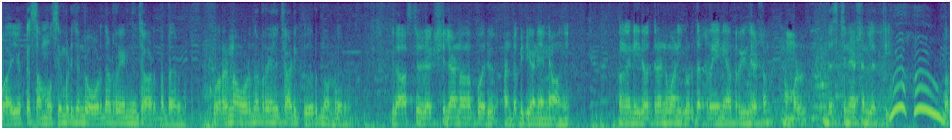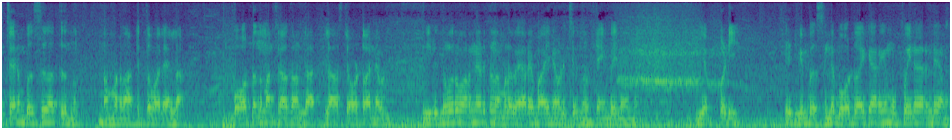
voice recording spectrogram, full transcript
ബൈയൊക്കെ സമൂസയും പിടിച്ചുകൊണ്ട് ഓടുന്ന ട്രെയിനിൽ നിന്ന് ചാടുന്നുണ്ടായിരുന്നു. കുറേ എണ്ണം ഓടുന്ന ട്രെയിനിൽ ചാടി കയറുന്നുണ്ടായിരുന്നു ലാസ്റ്റ് രക്ഷയിലാണ്ട് വന്നപ്പോൾ ഒരു അണ്ട ബിരിയാണി തന്നെ വാങ്ങി. അങ്ങനെ ഇരുപത്തിരണ്ട് മണിക്കൂറത്തെ ട്രെയിൻ യാത്രയ്ക്ക് ശേഷം നമ്മൾ ഡെസ്റ്റിനേഷനിലെത്തി കുറച്ചു നേരം ബസ് കാത്തു നിന്നു. നമ്മുടെ നാട്ടിലത്തെ പോലെയല്ല. ബോർഡൊന്നും മനസ്സിലാത്തതുകൊണ്ട് ലാസ്റ്റ് ഓട്ടോ തന്നെ വിളിച്ചു ഇരുന്നൂറ് പറഞ്ഞെടുത്ത് നമ്മൾ വേറെ ബായിനെ വിളിച്ച് നൂറ്റമ്പതിന് വന്നു. എപ്പടി? ശരിക്കും ബസ്സിന്റെ ബോർഡ് വായിക്കാൻ ഇറങ്ങി മുപ്പതിന് വരേണ്ടതാണ്.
